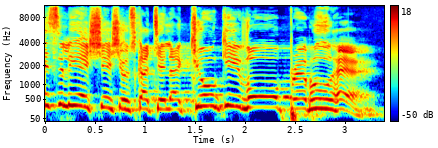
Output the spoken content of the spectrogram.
इसलिए शिष्य उसका चेला, क्योंकि वो प्रभु है।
